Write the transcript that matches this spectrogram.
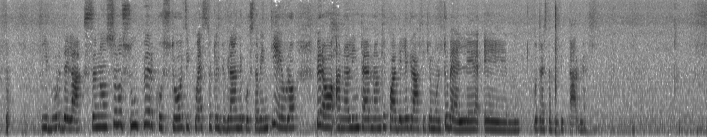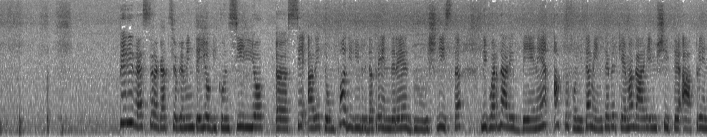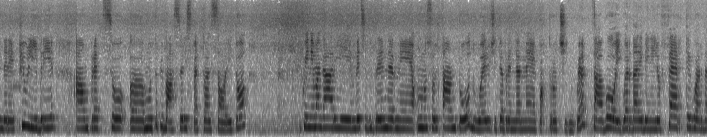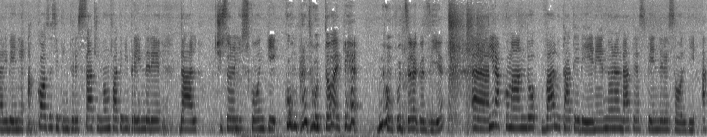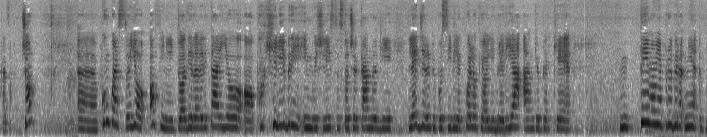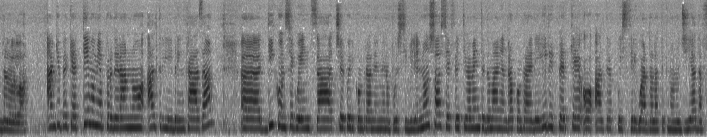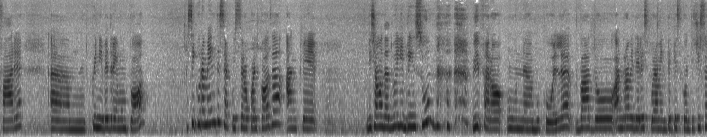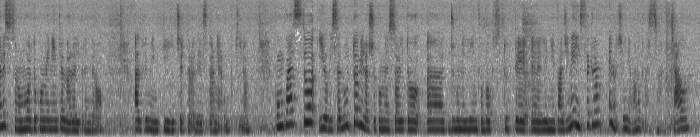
i Bur Deluxe non sono super costosi questo che è il più grande costa 20 euro però hanno all'interno anche qua delle grafiche molto belle e mm, potreste approfittarne il resto ragazzi ovviamente io vi consiglio uh, se avete un po' di libri da prendere, wishlist, di guardare bene, approfonditamente, perché magari riuscite a prendere più libri a un prezzo uh, molto più basso rispetto al solito. Quindi magari invece di prenderne uno soltanto o due riuscite a prenderne 4 o 5 sta a voi guardare bene le offerte guardare bene a cosa siete interessati non fatevi prendere dal ci sono gli sconti, compro tutto perché non funziona così. Eh, mi raccomando, valutate bene, non andate a spendere soldi a casaccio. Eh, con questo io ho finito, a dire la verità io ho pochi libri in wishlist, sto cercando di leggere il più possibile quello che ho in libreria anche perché temo mi approderà mi, anche perché temo mi approderanno altri libri in casa Uh, di conseguenza cerco di comprarne il meno possibile. Non so se effettivamente domani andrò a comprare dei libri perché ho altri acquisti riguardo alla tecnologia da fare, um, quindi vedremo un po'. Sicuramente se acquisterò qualcosa, anche diciamo da due libri in su, vi farò un book haul. Vado, andrò a vedere sicuramente che sconti ci sono e se sono molto convenienti allora li prenderò, altrimenti cercherò di risparmiare un pochino. Con questo io vi saluto, vi lascio come al solito uh, giù nell'info box tutte uh, le mie pagine Instagram e noi ci vediamo alla prossima. Ciao!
